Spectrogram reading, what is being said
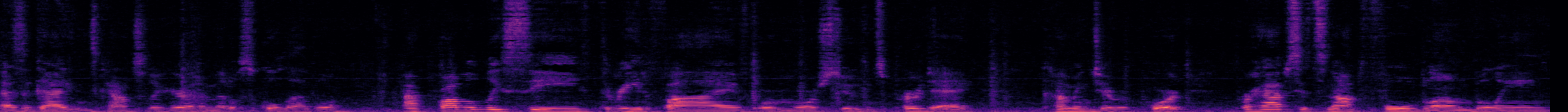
as a guidance counselor here at a middle school level. I probably see three to five or more students per day coming to report. Perhaps it's not full blown bullying,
